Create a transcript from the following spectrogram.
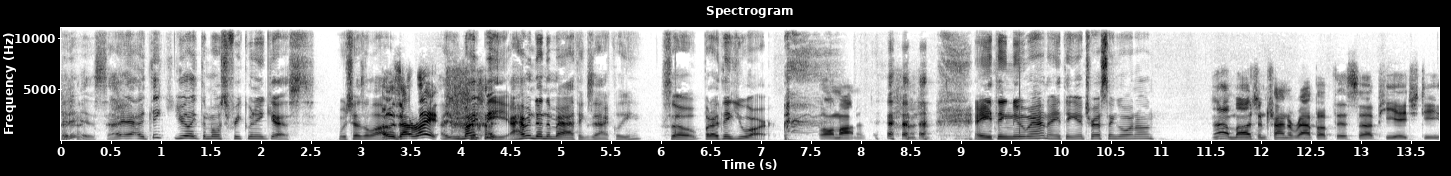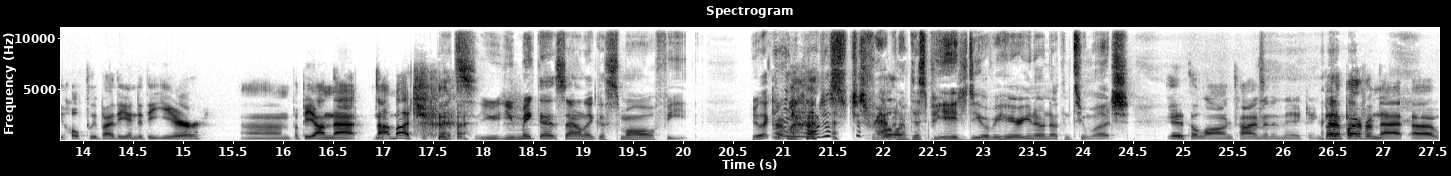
It is. I, I think you're like the most frequented guest, which has a lot. Oh, is that right? Uh, you might be. I haven't done the math exactly, so but I think you are. Well, I'm honored. Anything new, man? Anything interesting going on? Not much. I'm trying to wrap up this uh, PhD, hopefully by the end of the year. Um, but beyond that, not much. That's you. You make that sound like a small feat. You're like, oh, you know, just just wrapping Well- up this PhD over here. You know, nothing too much. it's a long time in the making. But apart from that, uh,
